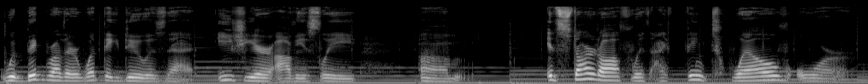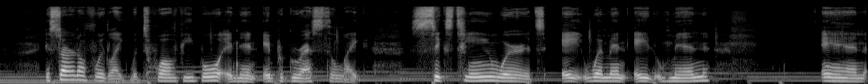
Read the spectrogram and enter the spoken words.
with Big Brother, what they do is that each year, obviously, um, it started off with I think 12 or it started off with like with 12 people and then it progressed to like 16 where it's eight women, eight men. And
